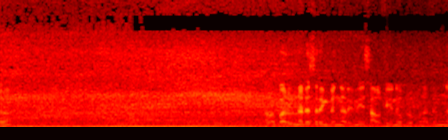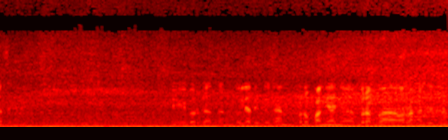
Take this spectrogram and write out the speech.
Tuh. Kalau Baruna udah sering dengar ini Salvino belum pernah dengar sih. Ini baru datang. Tuh lihat itu kan penumpangnya hanya berapa orang aja tuh.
